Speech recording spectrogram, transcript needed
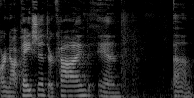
are not patient or kind, and um,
